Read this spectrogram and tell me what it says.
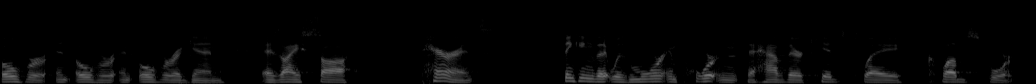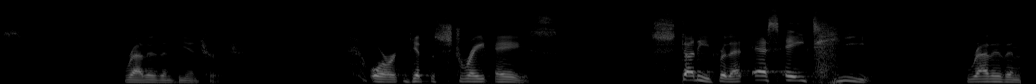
over and over and over again as I saw parents thinking that it was more important to have their kids play club sports rather than be in church. Or get the straight A's, study for that SAT rather than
